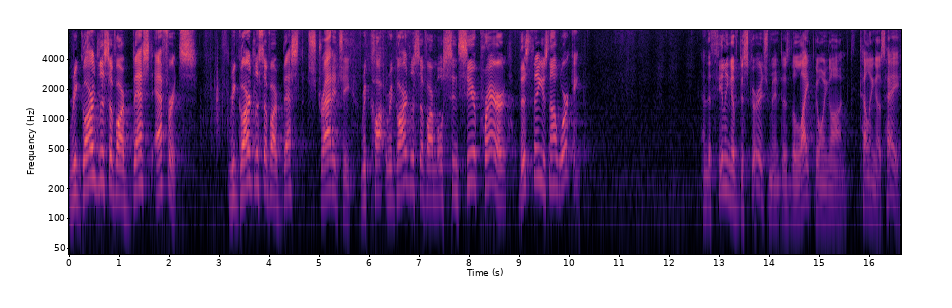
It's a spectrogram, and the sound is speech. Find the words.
regardless of our best efforts, regardless of our best strategy, regardless of our most sincere prayer, this thing is not working. And the feeling of discouragement is the light going on, telling us, hey,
